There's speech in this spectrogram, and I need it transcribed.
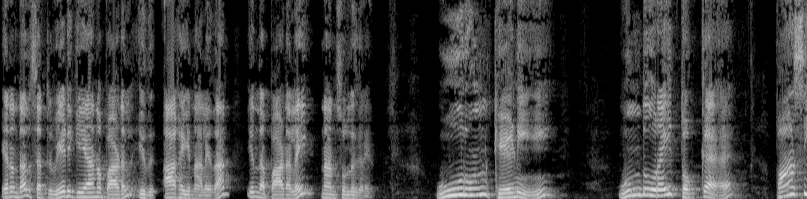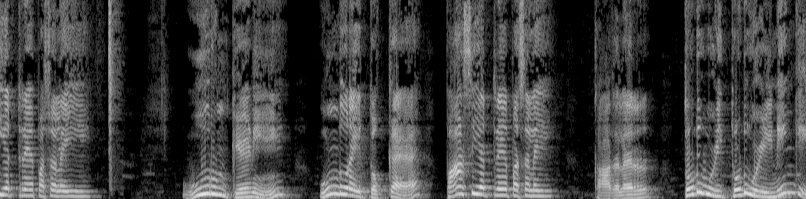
ஏனென்றால் சற்று வேடிக்கையான பாடல் இது. ஆகையினாலே தான் இந்த பாடலை நான் சொல்லுகிறேன். ஊருண் கேணி உண்டுரை தொக்க பாசியற்றே பசலை. ஊருண் கேணி உண்டுரை தொக்க பாசியற்றே பசலை. காதலர் தொடுவுழி தொடுவுழி நீங்கி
